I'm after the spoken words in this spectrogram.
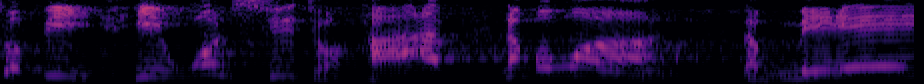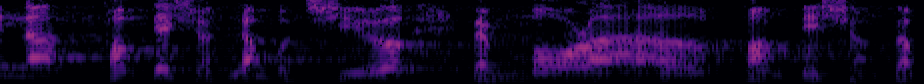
to be. He wants you to have, number one, the main foundation. Number two, the moral foundation. The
